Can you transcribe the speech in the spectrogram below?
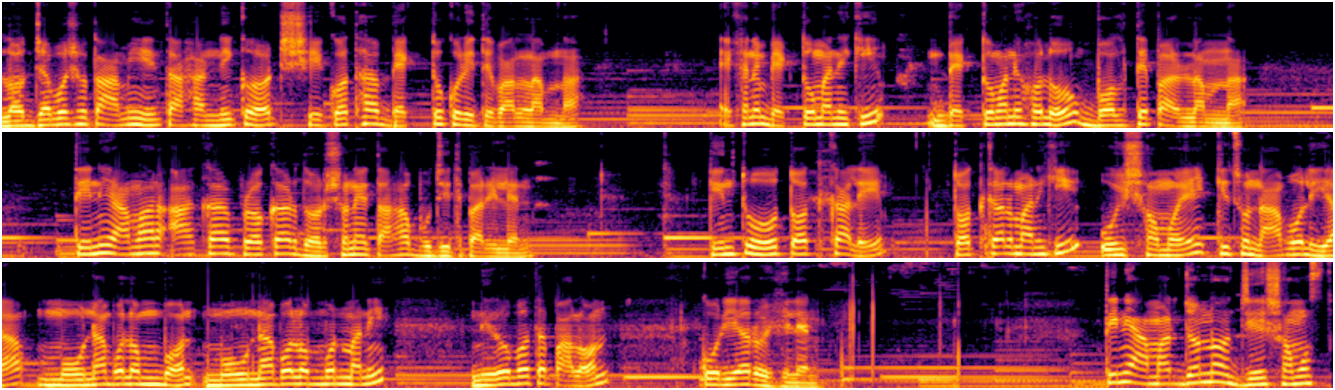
লজ্জাবশত আমি তাহার নিকট সে কথা ব্যক্ত করিতে পারলাম না। এখানে ব্যক্ত মানে কি? ব্যক্ত মানে হলো বলতে পারলাম না। তিনি আমার আকার প্রকার দর্শনে তাহা বুঝিতে পারিলেন। কিন্তু তৎকালে, তৎকাল মানে কি? ওই সময়ে কিছু না বলিয়া মৌনাবলম্বন মৌনাবলম্বন মানে নীরবতা পালন করিয়া রহিলেন। তিনি আমার জন্য যে সমস্ত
